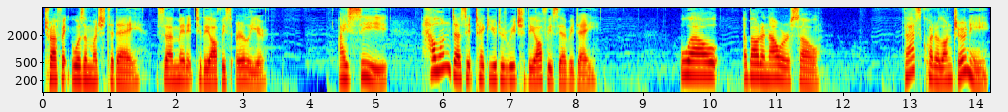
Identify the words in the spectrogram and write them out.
traffic wasn't much today, so I made it to the office earlier. I see. How long does it take you to reach the office every day? Well, about an hour or so. That's quite a long journey.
